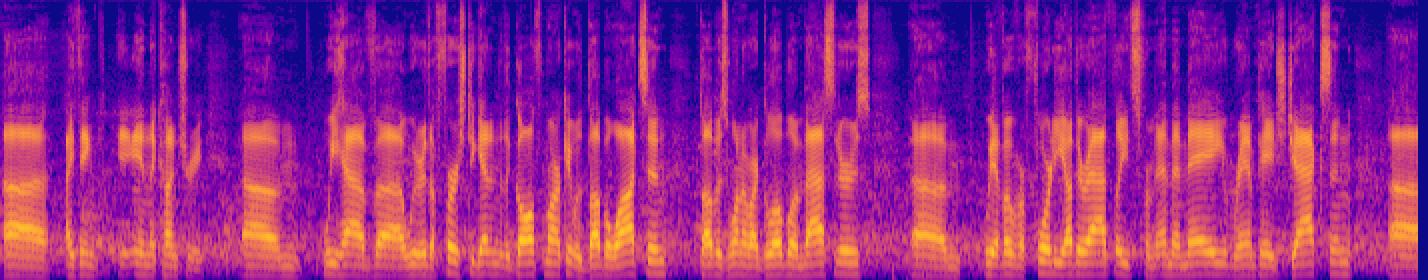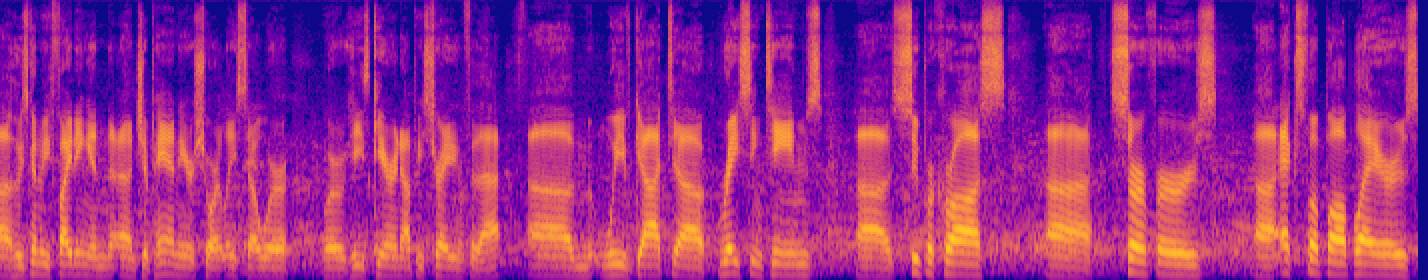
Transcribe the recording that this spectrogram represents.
uh, I think, in the country. Um, we have uh, we were the first to get into the golf market with Bubba Watson. Bubba is one of our global ambassadors. Um, we have over 40 other athletes from MMA, Rampage Jackson, uh, who's going to be fighting in Japan here shortly. So we're where he's gearing up. He's training for that. Um, we've got uh, racing teams, uh, supercross, uh, surfers, uh, ex-football players,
